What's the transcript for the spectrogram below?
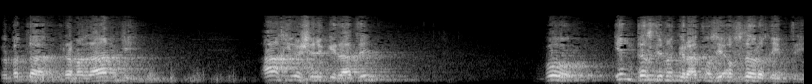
البتہ رمضان کی آخری اشر کی راتیں وہ ان دس دنوں کی راتوں سے افضل رقیم تھی۔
